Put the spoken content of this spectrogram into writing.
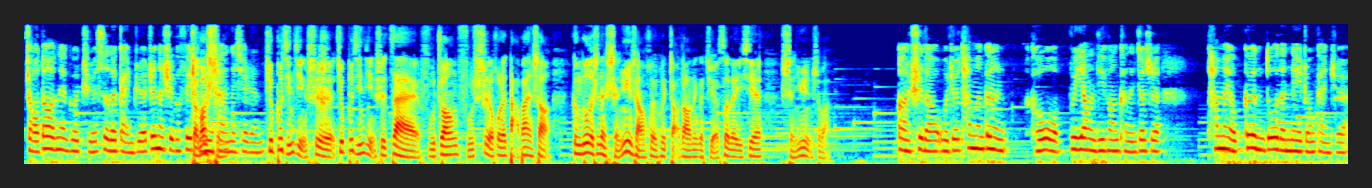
找到那个角色的感觉，真的是个非常厉害的那些人。就不仅仅是，就不仅仅是在服装、服饰或者打扮上，更多的是在神韵上会会找到那个角色的一些神韵，是吧？嗯，是的，我觉得他们更和我不一样的地方，可能就是他们有更多的那种感觉。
